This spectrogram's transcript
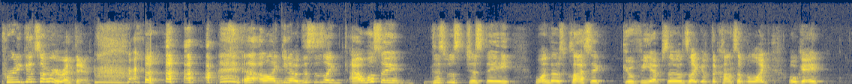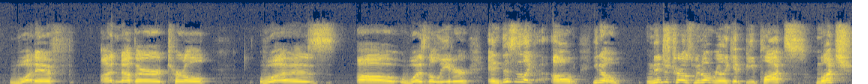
pretty good summary right there. Yeah, like you know, this is like I will say this was just a one of those classic goofy episodes. Like of the concept of like, okay, what if another turtle was uh was the leader? And this is like um you know Ninja Turtles. We don't really get B plots much,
